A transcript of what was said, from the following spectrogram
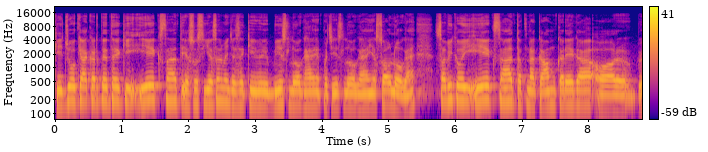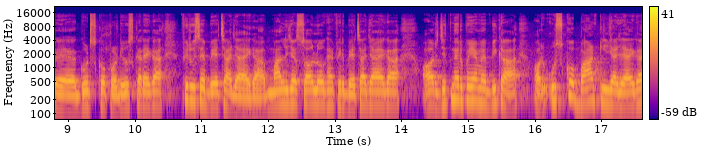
कि जो क्या करते थे कि एक साथ एसोसिएशन में, जैसे कि 20 लोग हैं 25 लोग हैं या 100 लोग हैं, सभी कोई एक साथ अपना काम करेगा और गुड्स को प्रोड्यूस करेगा, फिर उसे बेचा जाएगा। मान लीजिए 100 लोग हैं, फिर बेचा जाएगा और जितने रुपये में बिका और उसको बांट लिया जाएगा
